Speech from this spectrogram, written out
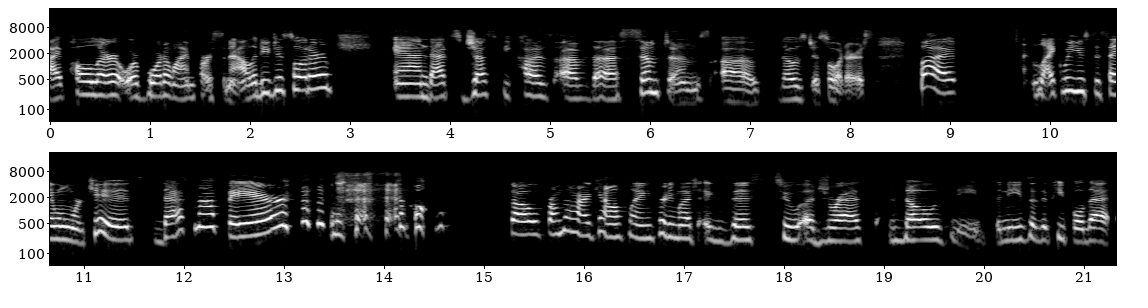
bipolar or borderline personality disorder. And that's just because of the symptoms of those disorders. But like we used to say when we're kids, that's not fair. so, so, from the heart counseling pretty much exists to address those needs, the needs of the people that,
